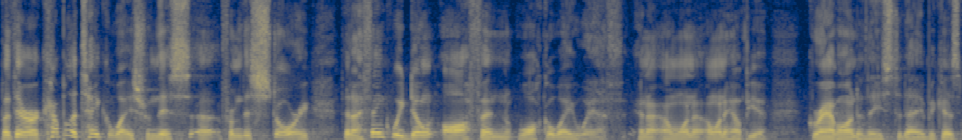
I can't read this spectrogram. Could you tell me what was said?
But there are a couple of takeaways from this, uh, from this story that I think we don't often walk away with. And I, I want to I wanna help you grab onto these today because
